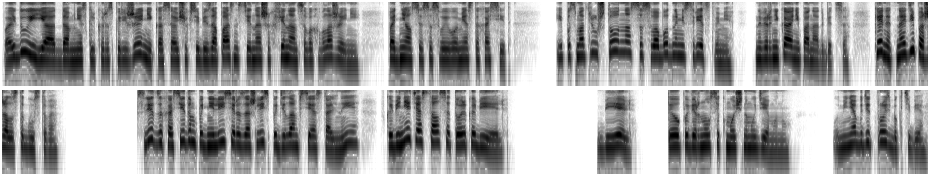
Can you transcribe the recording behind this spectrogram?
Пойду и я отдам несколько распоряжений, касающихся безопасности наших финансовых вложений, поднялся со своего места Хасид. И посмотрю, что у нас со свободными средствами. Наверняка они понадобятся. Кеннет, найди, пожалуйста, Густава. Вслед за Хасидом поднялись и разошлись по делам все остальные. В кабинете остался только Биэль. Биэль, Тео повернулся к мощному демону. «У меня будет просьба к тебе.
